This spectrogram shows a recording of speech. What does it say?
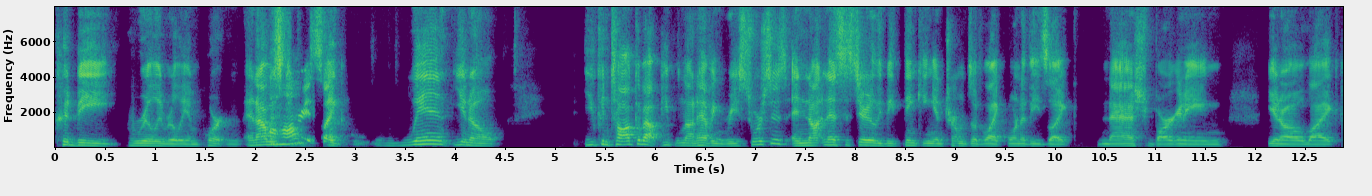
could be really really important and i was Uh-huh. curious like when you know you can talk about people not having resources and not necessarily be thinking in terms of like one of these like nash bargaining you know like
